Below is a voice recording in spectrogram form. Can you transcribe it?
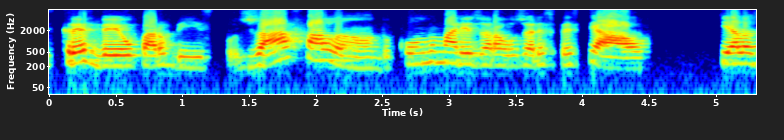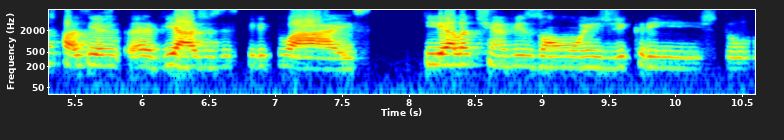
escreveu para o bispo, já falando como Maria de Araújo era especial, que ela fazia é, viagens espirituais, que ela tinha visões de Cristo,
